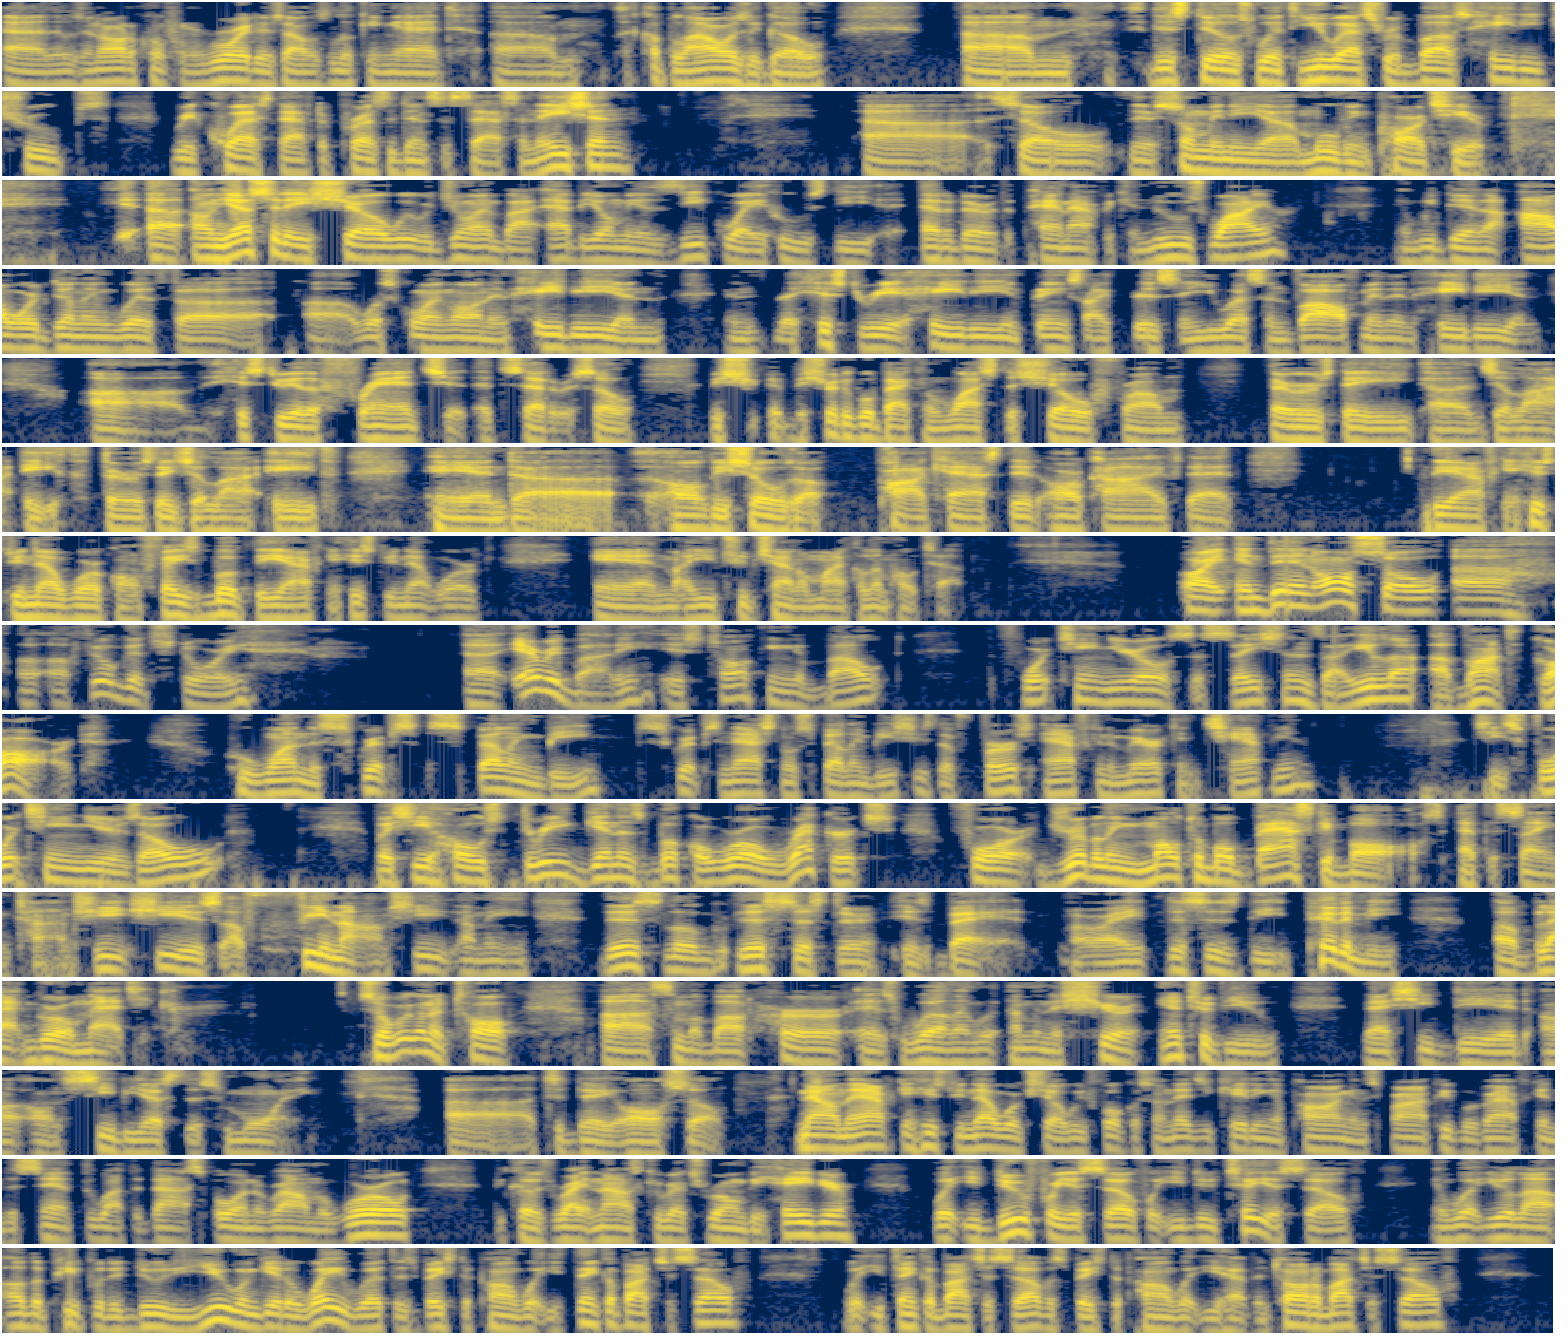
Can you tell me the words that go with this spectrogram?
Uh, there was an article from Reuters I was looking at um, a couple hours ago. Um, this deals with U.S. rebuffs Haiti troops request after president's assassination. Uh, so there's so many uh, moving parts here. Uh, on yesterday's show, we were joined by Abayomi Azikiwe, who's the editor of the Pan African News Wire, and we did an hour dealing with uh, uh, what's going on in Haiti and and the history of Haiti and things like this, and U.S. involvement in Haiti and uh, the history of the French, et, et cetera. So be, be sure to go back and watch the show from Thursday, uh, July 8th, Thursday, July 8th. And, uh, all these shows are podcasted, archived at the African History Network on Facebook, the African History Network, and my YouTube channel, Michael Imhotep. All right. And then also, uh, a, a feel good story. Uh, everybody is talking about 14 year old cessation Zaila Avant Garde who won the Scripps Spelling Bee, Scripps National Spelling Bee. She's the first African American champion. She's 14 years old, but she holds three Guinness Book of World Records for dribbling multiple basketballs at the same time. She, she is a phenom. She, I mean, this little, this sister is bad. All right. This is the epitome of black girl magic. So we're going to talk uh, some about her as well, and I'm going to share an interview that she did uh, on CBS this morning, uh, today also. Now, on the African History Network show, we focus on educating, empowering, and inspiring people of African descent throughout the diaspora and around the world, because right now it corrects wrong behavior. What you do for yourself, what you do to yourself, and what you allow other people to do to you and get away with is based upon what you think about yourself. What you think about yourself is based upon what you have been taught about yourself.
